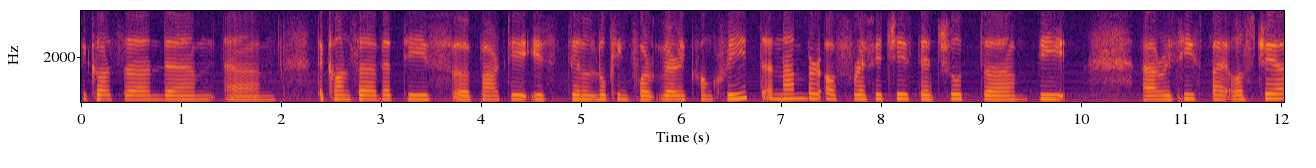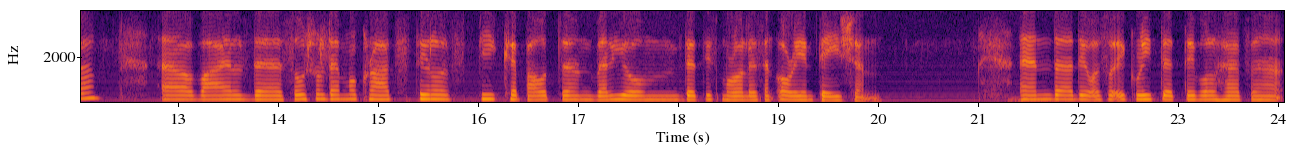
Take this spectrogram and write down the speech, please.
because uh, the um, um, the conservative uh, party is still looking for very concrete a number of refugees that should uh, be received by Austria. while the Social Democrats still speak about a value um, that is more or less an orientation and uh, they also agreed that they will have a,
